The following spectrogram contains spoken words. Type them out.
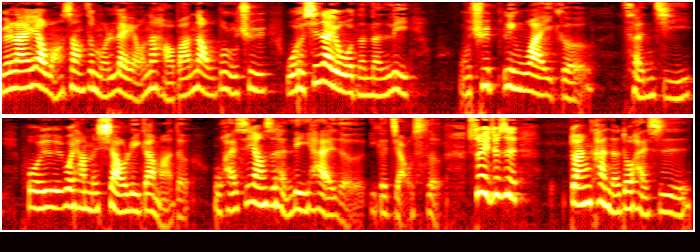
原来要往上这么累哦，那好吧，那我不如去。我现在有我的能力，我去另外一个层级，或者是为他们效力干嘛的，我还是一样是很厉害的一个角色。所以就是端看的都还是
